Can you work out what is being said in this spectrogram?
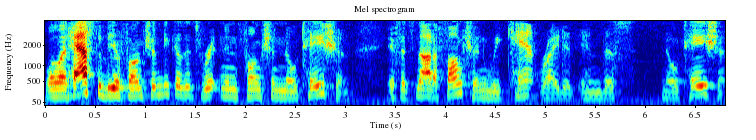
Well, it has to be a function because it's written in function notation. If it's not a function, we can't write it in this notation.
